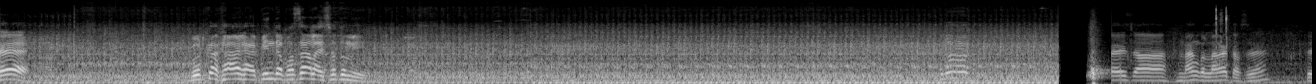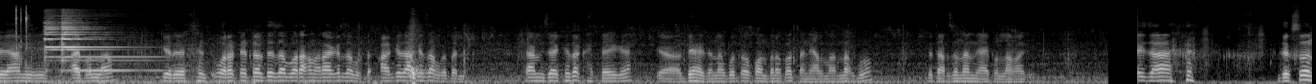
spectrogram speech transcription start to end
রে। গুটকা খায় খায় পিনটা ফসা লাইছো তুমি। আহ, নাঙ্গল লাগাইতেছে তো আমি আই বললাম কে রে ওরা ট্রেক্টরতে যাব আর আমার আগে যাব আগে আগে যাব তাহলে। আমি যাই খেতে খাইতে গে দেখাই দেন লাগবো তো কন্তন কথা নিয়ে আলমার লাগবো তো তার জন্য আমি আই বললাম আগে। যা দেখছুন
